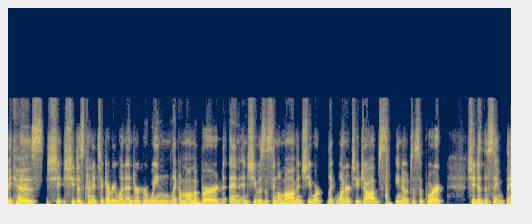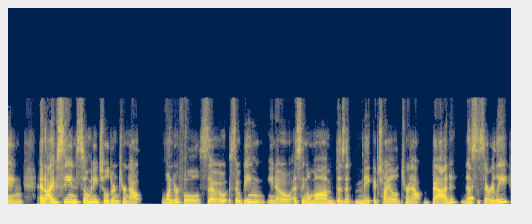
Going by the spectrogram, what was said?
because she she just kind of took everyone under her wing like a mama bird and and she was a single mom and she worked like one or two jobs you know to support she did the same thing and i've seen so many children turn out wonderful. So so being you know a single mom doesn't make a child turn out bad necessarily.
